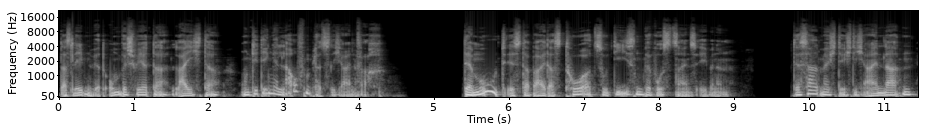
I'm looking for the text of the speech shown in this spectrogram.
Das Leben wird unbeschwerter, leichter und die Dinge laufen plötzlich einfach. Der Mut ist dabei das Tor zu diesen Bewusstseinsebenen. Deshalb möchte ich dich einladen,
